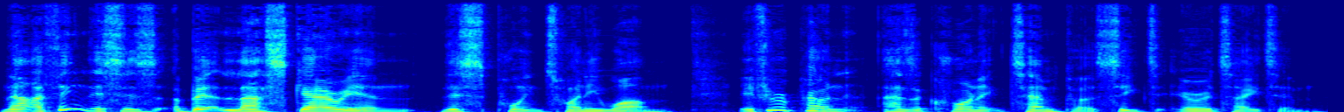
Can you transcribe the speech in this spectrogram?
Now, I think this is a bit Laskerian, this point 21. If your opponent has a chronic temper, seek to irritate him.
